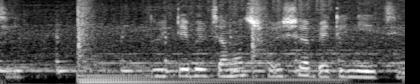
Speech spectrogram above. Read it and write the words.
নিয়েছি। দুই টেবিল চামচ সরিষা বেটে নিয়েছি।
